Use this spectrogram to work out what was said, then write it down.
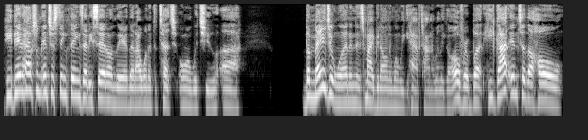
he did have some interesting things that he said on there that I wanted to touch on with you. Uh, the major one, and this might be the only one we have time to really go over, but he got into the whole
